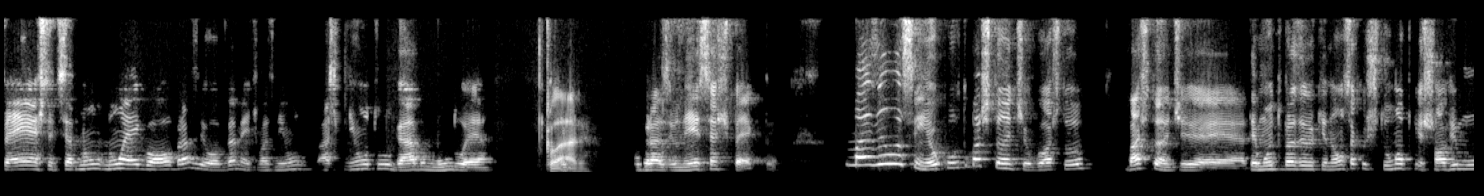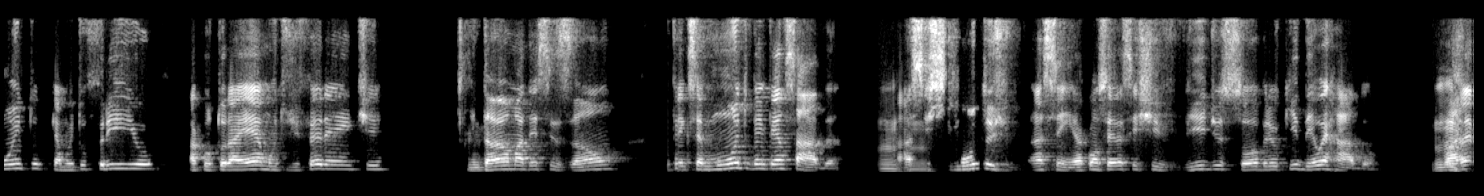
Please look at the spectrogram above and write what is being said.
festa, etc., não, não é igual ao Brasil, obviamente, mas nenhum, acho que nenhum outro lugar do mundo é. Claro. O Brasil nesse aspecto. Mas eu, assim, eu curto bastante. Eu gosto bastante. É, tem muito brasileiro que não se acostuma porque chove muito, porque é muito frio, a cultura é muito diferente. Então é uma decisão tem que ser muito bem pensada. Uhum. Assistir muitos, assim, aconselho assistir vídeos sobre o que deu errado. Uhum. Vale?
